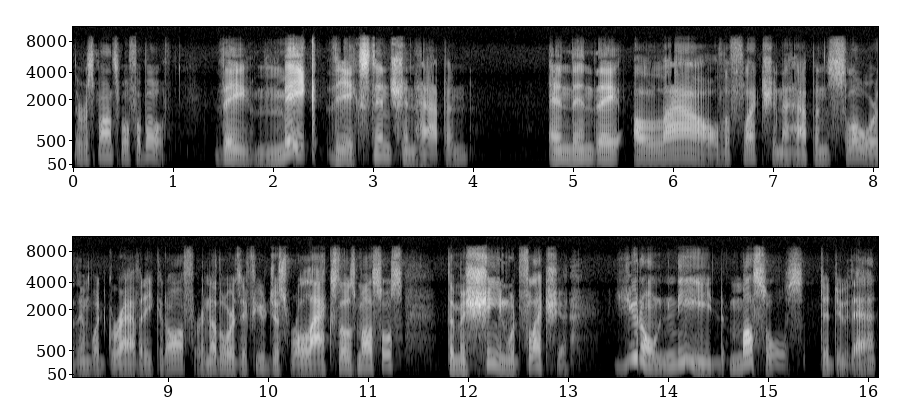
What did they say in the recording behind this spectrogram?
They're responsible for both. They make the extension happen and then they allow the flexion to happen slower than what gravity could offer. In other words, if you just relax those muscles, the machine would flex you. You don't need muscles to do that.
